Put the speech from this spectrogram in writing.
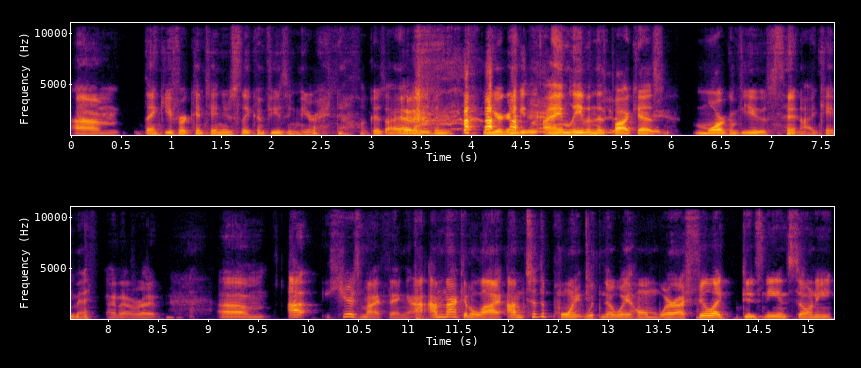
um Thank you for continuously confusing me right now because I am leaving. you're gonna be. I am leaving this podcast more confused than I came in. i know right um I, here's my thing I, i'm not gonna lie i'm to the point with no way home where i feel like disney and sony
